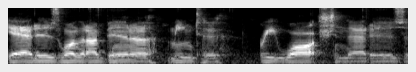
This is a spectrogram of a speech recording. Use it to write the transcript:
yeah, it is one that I've been uh, meaning to rewatch, and that is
